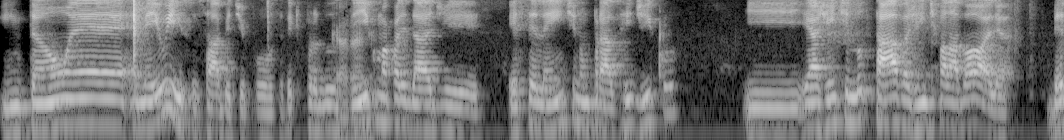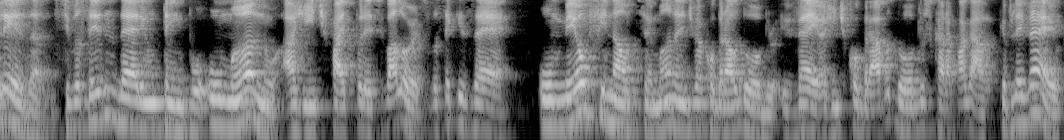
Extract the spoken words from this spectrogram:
Então é, é meio isso, sabe? Tipo, você tem que produzir Caralho. com uma qualidade excelente num prazo ridículo. E, e a gente lutava, a gente falava, olha, beleza, se vocês não derem um tempo humano, a gente faz por esse valor. Se você quiser o meu final de semana, a gente vai cobrar o dobro. E, velho, a gente cobrava o dobro, os caras pagavam. Porque eu falei, velho,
